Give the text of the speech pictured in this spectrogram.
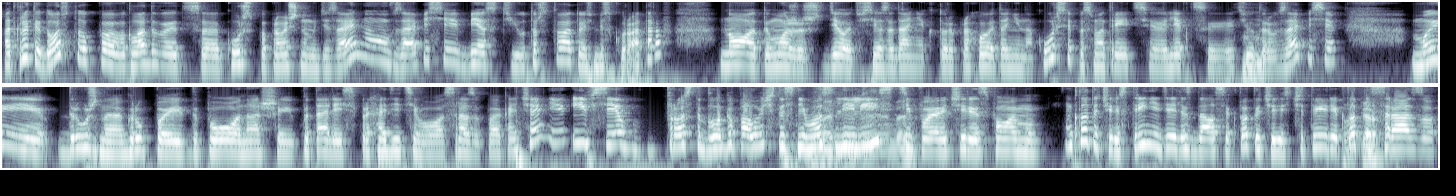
Открытый доступ выкладывается курс по промышленному дизайну в записи без тьюторства, то есть без кураторов, но ты можешь делать все задания, которые проходят они на курсе, посмотреть лекции тьюторов в записи. Мы дружно группой ДПО нашей пытались проходить его сразу по окончании, и все просто благополучно с него Забили, слились, да? типа через, по-моему, ну, кто-то через три недели сдался, кто-то через четыре, кто-то сразу.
